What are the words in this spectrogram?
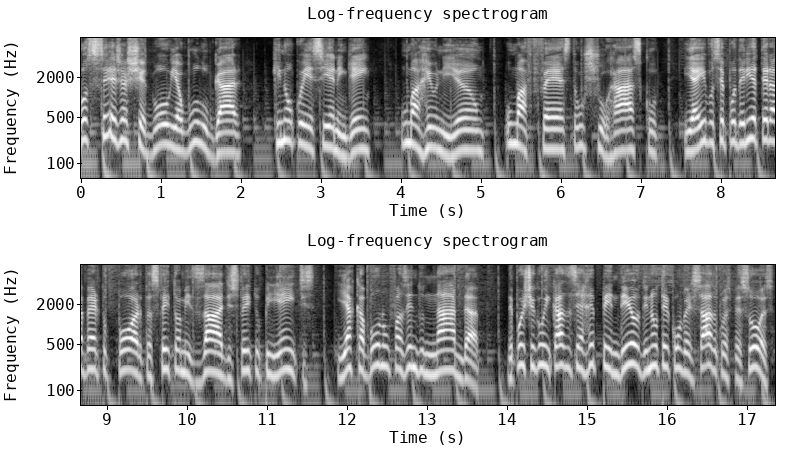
Você já chegou em algum lugar que não conhecia ninguém uma reunião, uma festa, um churrasco, e aí você poderia ter aberto portas, feito amizades, feito clientes e acabou não fazendo nada. Depois chegou em casa e se arrependeu de não ter conversado com as pessoas.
